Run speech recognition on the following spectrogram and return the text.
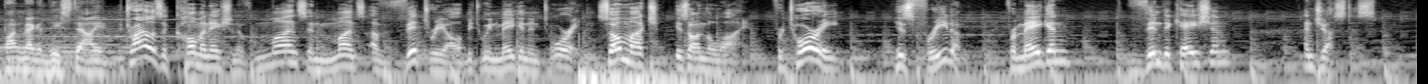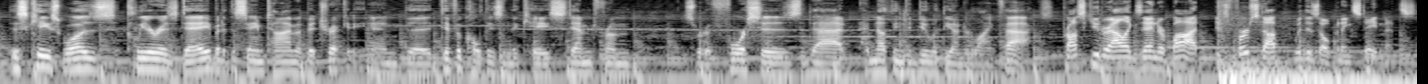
upon Megan Thee Stallion. The trial is a culmination of months and months of vitriol between Megan and Tory. So much is on the line. For Tory, his freedom. For Megan, vindication and justice. This case was clear as day, but at the same time a bit tricky. And the difficulties in the case stemmed from sort of forces that had nothing to do with the underlying facts. Prosecutor Alexander Bott is first up with his opening statements.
